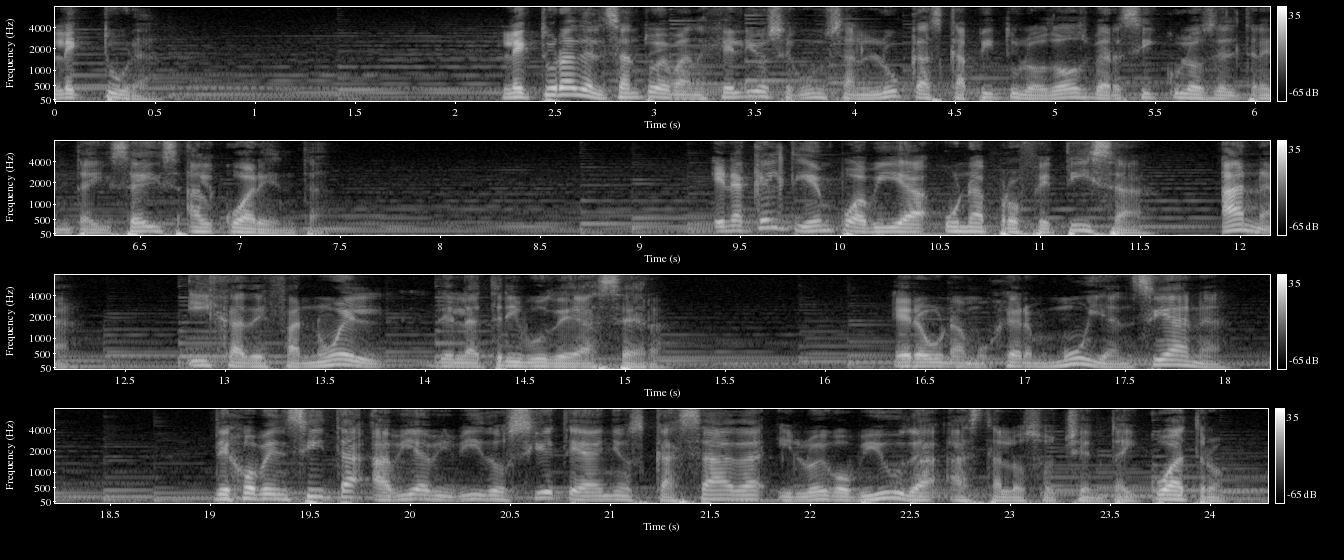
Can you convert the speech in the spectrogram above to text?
Lectura. Lectura del Santo Evangelio según San Lucas capítulo 2 versículos del 36 al 40. En aquel tiempo había una profetisa, Ana, hija de Fanuel de la tribu de Aser. Era una mujer muy anciana. De jovencita había vivido siete años casada y luego viuda hasta los 84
